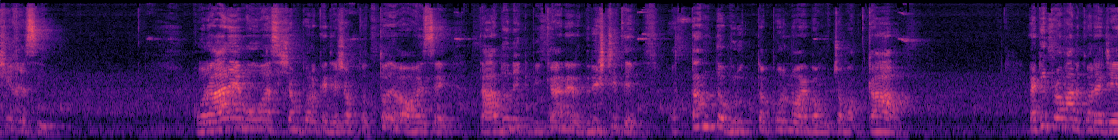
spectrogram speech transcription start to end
শিখেছি। কোরআনে মৌমাছি সম্পর্কে যেসব তথ্য দেওয়া হয়েছে, তা আধুনিক বিজ্ঞানের দৃষ্টিতে অত্যন্ত গুরুত্বপূর্ণ এবং চমৎকার। এটি প্রমাণ করে যে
